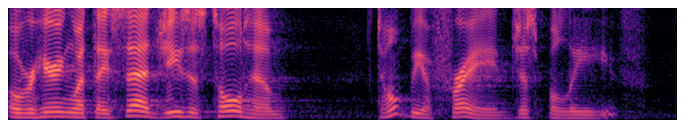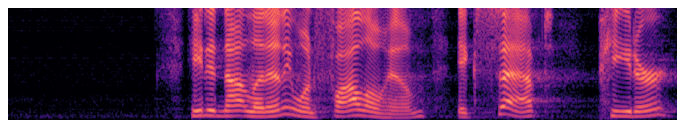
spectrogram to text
Overhearing what they said, Jesus told him, Don't be afraid, just believe. He did not let anyone follow him except Peter,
